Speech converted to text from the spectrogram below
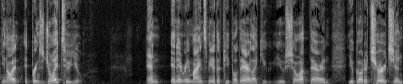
you know, it, it brings joy to you. And and it reminds me of the people there. Like you, you show up there and you go to church and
